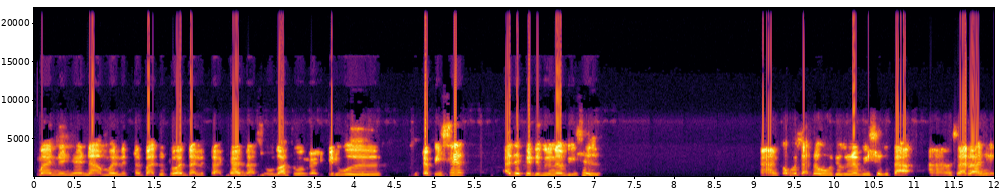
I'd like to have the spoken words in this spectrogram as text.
Maknanya nak meletak tempat tu Tuhan tak letakkan Rasulullah turun kali kedua. Tapi Isa, adakah dia guna Nabi Isa? Ha, kau pun tak tahu dia guna Nabi Isa ke tak? Ha, masalahnya.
